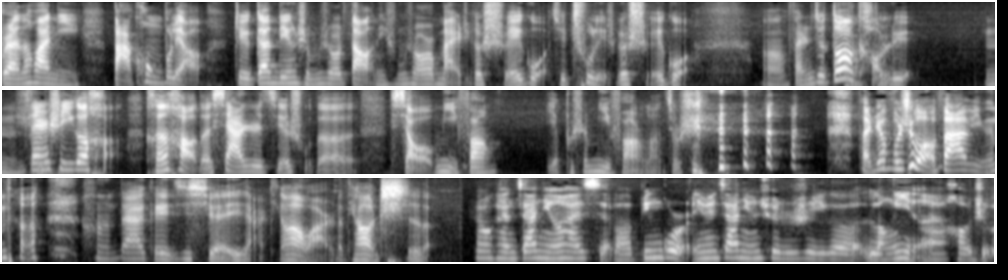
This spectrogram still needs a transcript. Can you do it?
不然的话，你把控不了这个干冰什么时候到，你什么时候买这个水果去处理这个水果，嗯，反正就都要考虑。嗯，但是是一个好很好的夏日解暑的小秘方，也不是秘方了，就是 反正不是我发明的，大家可以去学一下，挺好玩的，挺好吃的然后看佳宁还写了冰棍儿，因为佳宁确实是一个冷饮爱好者，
